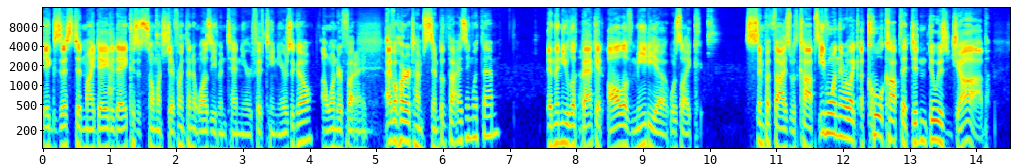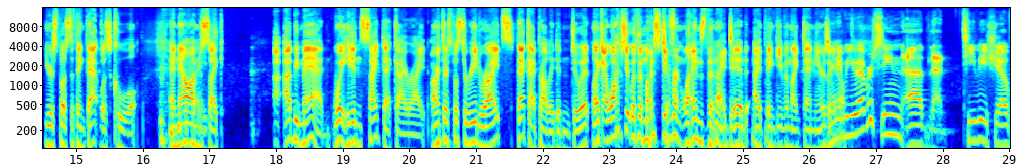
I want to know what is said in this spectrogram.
exist in my day to day because it's so much different than it was even 10 years 15 years ago i wonder if I, I have a harder time sympathizing with them and then you look back at all of media was like sympathize with cops even when they were like a cool cop that didn't do his job you were supposed to think that was cool and now i'm just like I- I'd be mad. Wait, he didn't cite that guy right. Aren't they supposed to read rights? That guy probably didn't do it. Like I watched it with a much different lens than I did. I think even like ten years ago. have you ever seen uh, that TV show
